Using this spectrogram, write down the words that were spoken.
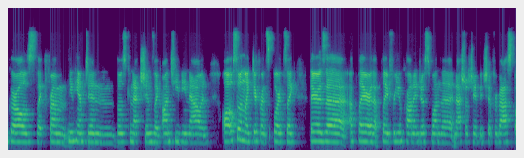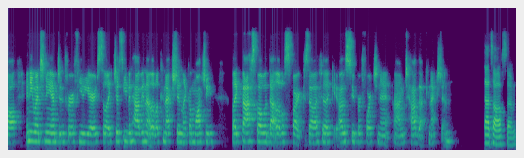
girls like from New Hampton and those connections like on TV now and also in like different sports. Like there is a, a player that played for UConn and just won the national championship for basketball and he went to New Hampton for a few years. So like just even having that little connection, like I'm watching like basketball with that little spark. So I feel like I was super fortunate um, to have that connection. That's awesome.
